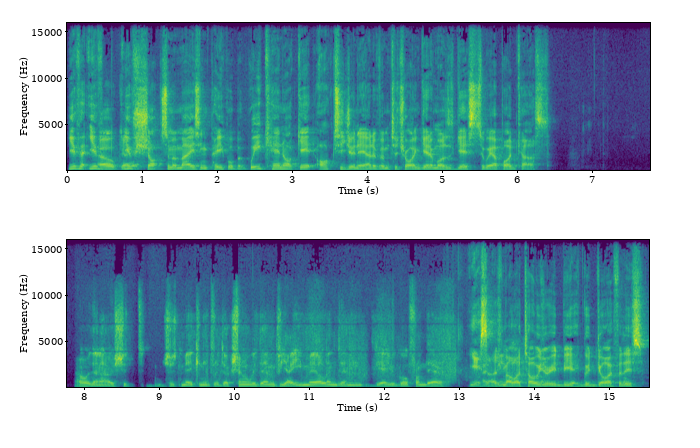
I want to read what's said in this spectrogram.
You've you've okay. you've shot some amazing people, but we cannot get oxygen out of them to try and get them as guests to our podcast. Oh, then I should just make an introduction with them via email, and then yeah, you go from there. Yes, I Ajmal, I told you he'd be a good guy for this.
